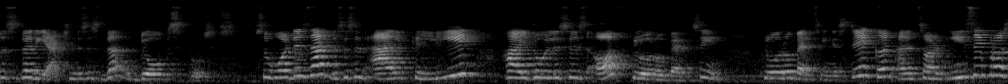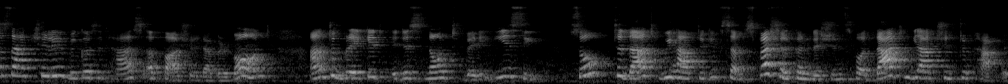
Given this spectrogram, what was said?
this is the reaction. This is the Dow's process. So what is that? This is an alkaline hydrolysis of chlorobenzene. Chlorobenzene is taken and it's not an easy process actually because it has a partial double bond and to break it, it is not very easy. So to that we have to give some special conditions for that reaction to happen.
